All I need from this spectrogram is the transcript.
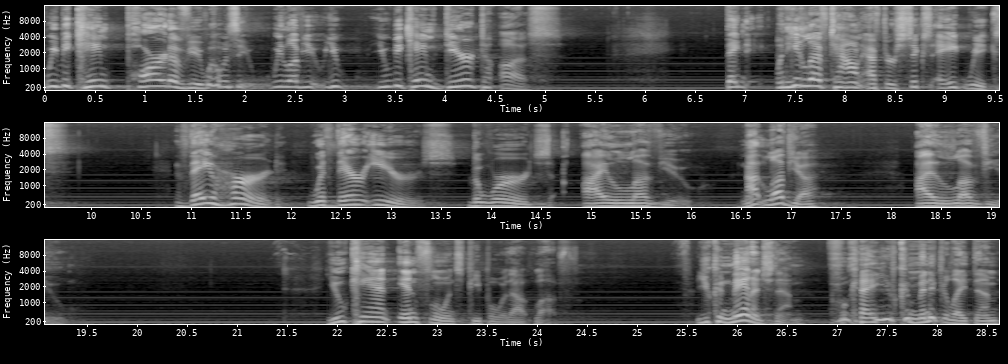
We became part of you. What was he? We love you. You, you became dear to us. They, when he left town after six, eight weeks, they heard with their ears the words, I love you. Not love you, I love you. You can't influence people without love. You can manage them, okay? You can manipulate them,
